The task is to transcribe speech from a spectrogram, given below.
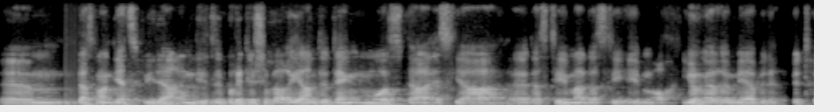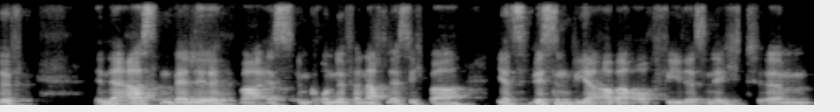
dass man jetzt wieder an diese britische Variante denken muss. Da ist ja äh, das Thema, dass die eben auch Jüngere mehr betrifft. In der ersten Welle war es im Grunde vernachlässigbar. Jetzt wissen wir aber auch vieles nicht. Ähm,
